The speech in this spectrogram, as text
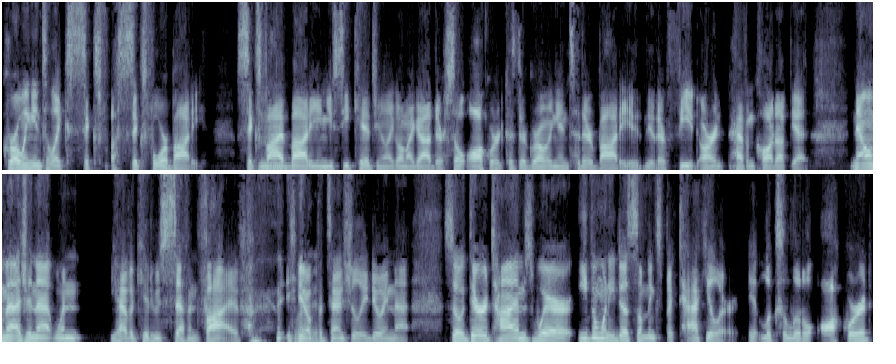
growing into like six a six four body six Mhm. five body and you see kids and you're like oh my god they're so awkward because they're growing into their body their feet aren't haven't caught up yet now imagine that when you have a kid who's seven five you know potentially doing that so there are times where even when he does something spectacular it looks a little awkward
